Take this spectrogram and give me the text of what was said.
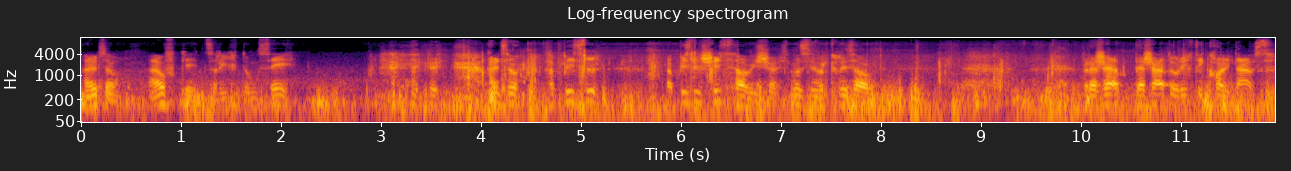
Also, auf geht's Richtung See. also, ein bisschen, ein bisschen Schiss habe ich schon, das muss ich wirklich sagen. Der schaut, der schaut auch richtig kalt aus.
